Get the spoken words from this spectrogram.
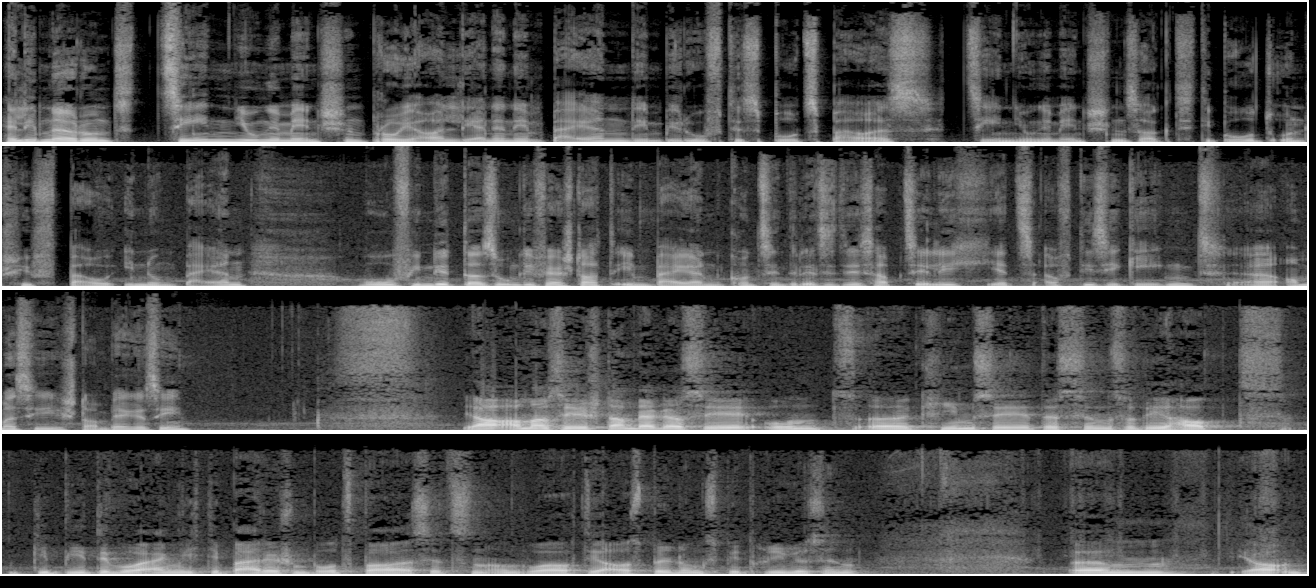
Herr Liebner, rund zehn junge Menschen pro Jahr lernen in Bayern den Beruf des Bootsbauers. Zehn junge Menschen, sagt die Boot- und Schiffbau-Innung Bayern. Wo findet das ungefähr statt in Bayern? Konzentriert sich das hauptsächlich jetzt auf diese Gegend, äh, Ammersee, Starnberger See? Ja, Ammersee, Starnberger See und äh, Chiemsee, das sind so die Hauptgebiete, wo eigentlich die bayerischen Bootsbauer sitzen und wo auch die Ausbildungsbetriebe sind. Ähm, ja, und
